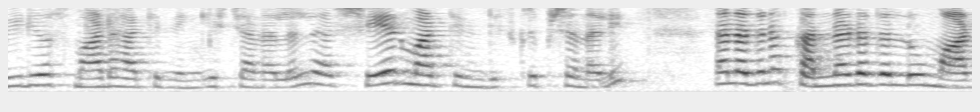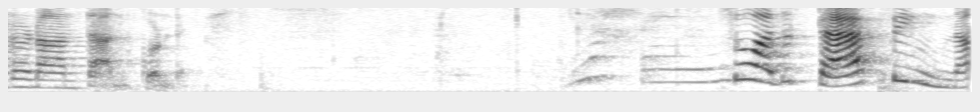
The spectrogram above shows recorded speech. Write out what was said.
ವೀಡಿಯೋಸ್ ಮಾಡಿ ಹಾಕಿದ್ದೀನಿ ಇಂಗ್ಲೀಷ್ ಚಾನಲಲ್ಲಿ ಅದು ಶೇರ್ ಮಾಡ್ತೀನಿ ಡಿಸ್ಕ್ರಿಪ್ಷನಲ್ಲಿ ನಾನು ಅದನ್ನು ಕನ್ನಡದಲ್ಲೂ ಮಾಡೋಣ ಅಂತ ಅಂದ್ಕೊಂಡೆ ಸೊ ಅದು ಟ್ಯಾಪಿಂಗ್ನ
